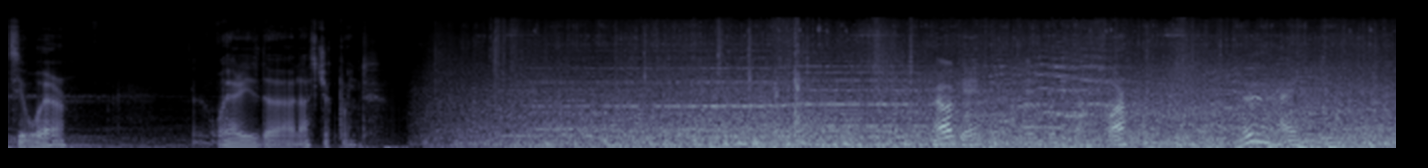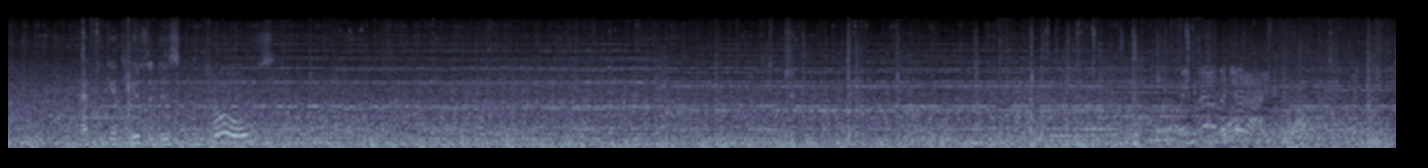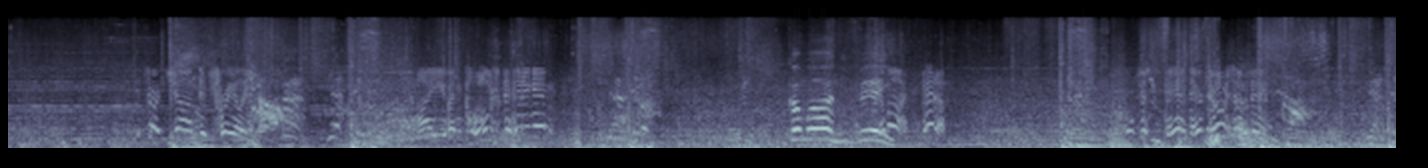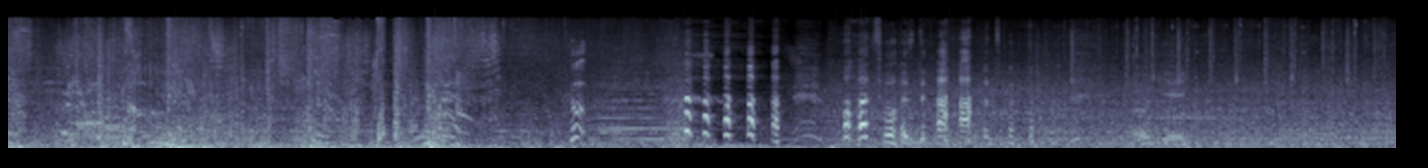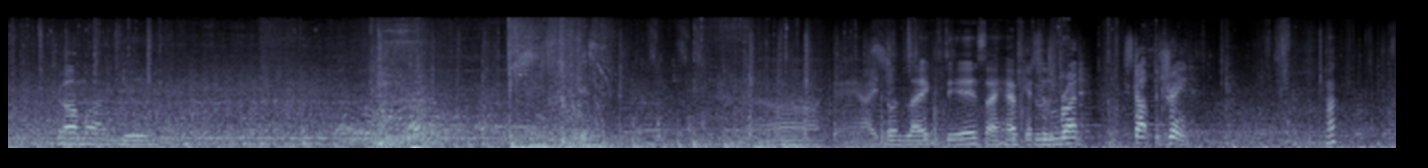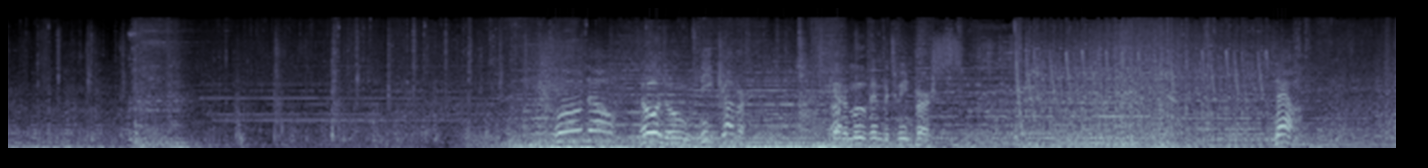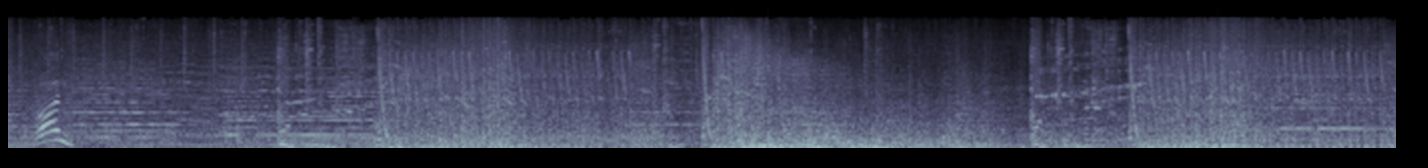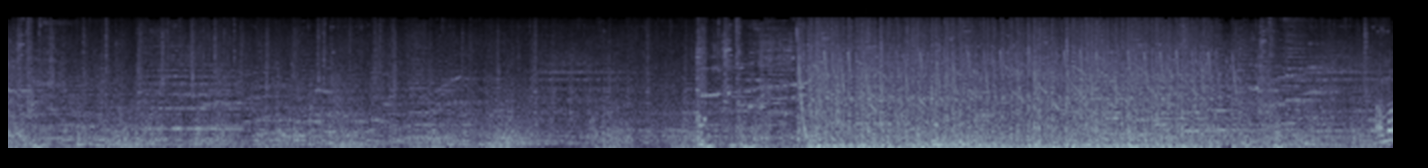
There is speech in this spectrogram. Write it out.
Let's see where. Where is the last checkpoint? Okay, let's put it far. Uh, I have to get used to these controls. Come on, evade! Come on, hit him. Don't just stand there. Do something. what was that? okay. Come on, you. Don't like this. I have Get to. to the front. Stop the train. Huh? Oh no! No, no. Need cover. Gotta move in between bursts. Now. Run!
